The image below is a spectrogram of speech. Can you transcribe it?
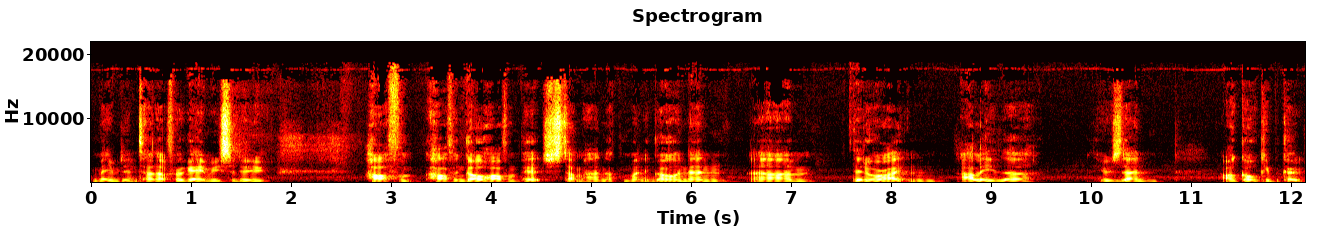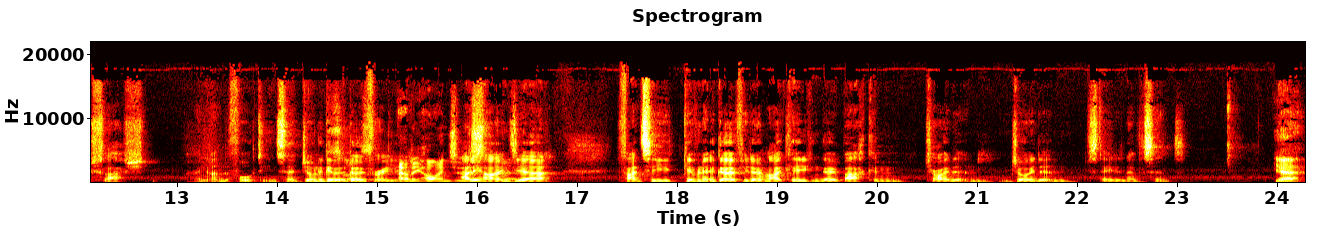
maybe didn't turn up for a game. We used to do half half in goal, half on pitch. Stuck my hand up and went in goal, and then um, did all right. And Ali, the he was then our goalkeeper coach slash I think under 14 said, "Do you want to give so it a go for a year?" Ali Hines. Ali Hines, yeah. yeah. Fancy giving it a go. If you don't like it, you can go back and tried it and enjoyed it and stayed in ever since. Yeah.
